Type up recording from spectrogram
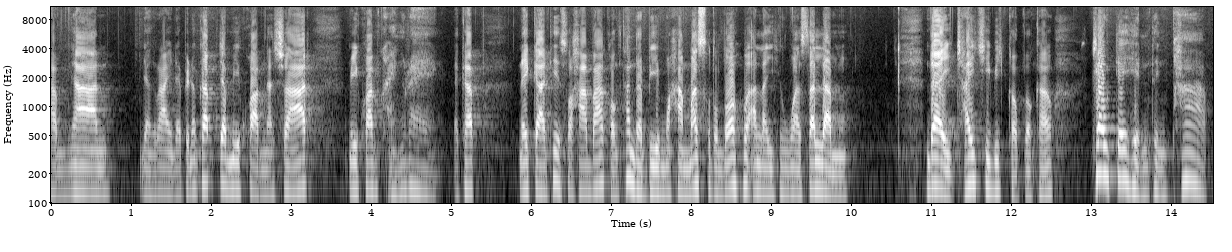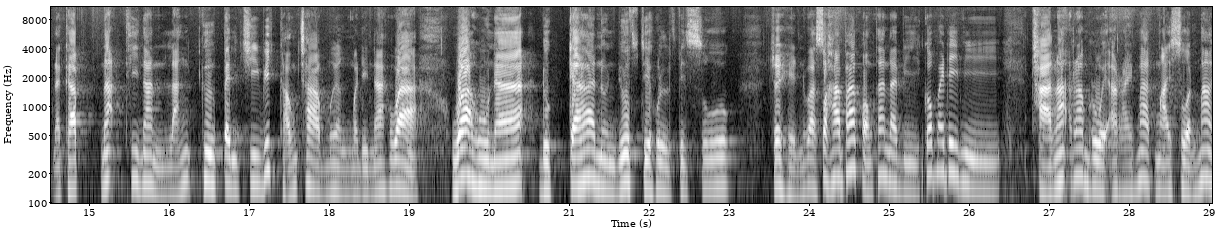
ทำงานอย่างไรนะพี่น้องครับ จะมีความนาชาด มีความแข็งแรงนะครับในการที่สหาบะของท่านนบีมุฮัมมัดสุลลัลลอฮุอะลัยฮิวะสัลลัมได้ใช้ชีวิตของพวกเขา เราจะเห็นถึงภาพนะครับณที่นั่นหลังคือเป็นชีวิตของชาวเมืองมดินะว่าว่าฮูนะดุกานุนยุฟติฮุลฟิซูกจะเห็นว่าสหาบะของท่านนาบีก็ไม่ได้มีฐานะร่ำรวยอะไรมากมายส่วนมาก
